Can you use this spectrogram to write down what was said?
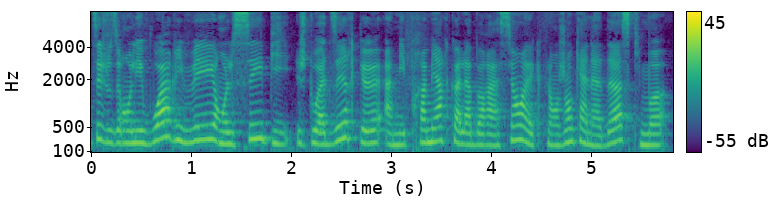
sais, je veux on les voit arriver, on le sait, puis je dois dire que à mes premières collaborations avec Plongeon Canada, ce qui m'a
